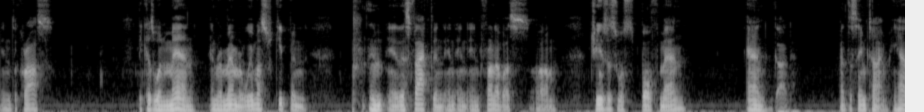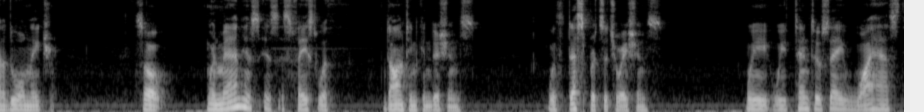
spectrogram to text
in the cross. Because when man, and remember, we must keep in in, in this fact in, in, in front of us, um, Jesus was both man and God at the same time. He had a dual nature. So when man is, is, is faced with daunting conditions, with desperate situations, we we tend to say, Why hast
